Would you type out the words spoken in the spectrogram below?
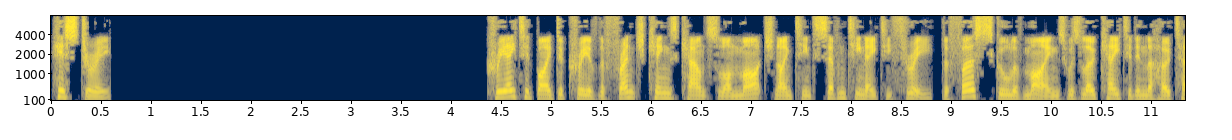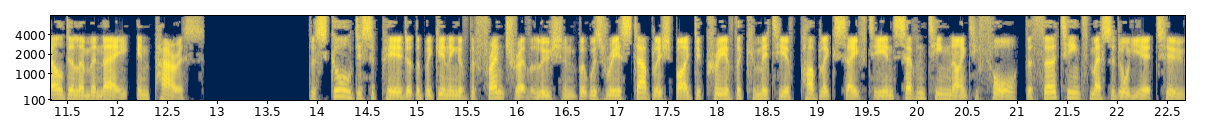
History Created by decree of the French King's Council on March 19, 1783, the first school of mines was located in the Hôtel de la Monnaie, in Paris. The school disappeared at the beginning of the French Revolution but was re-established by decree of the Committee of Public Safety in 1794, the 13th Messidor year 2.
